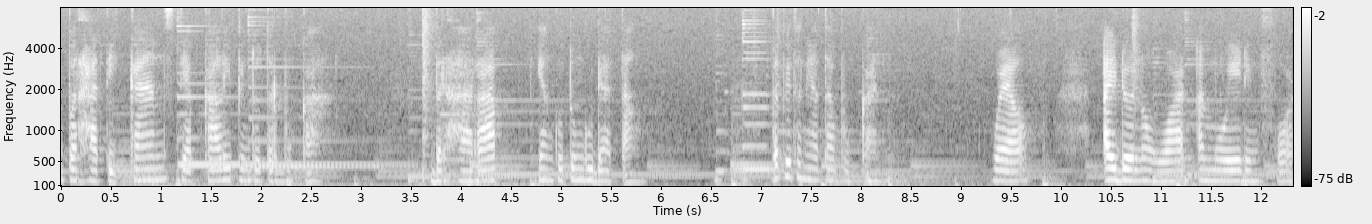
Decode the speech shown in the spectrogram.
Kuperhatikan setiap kali pintu terbuka, berharap yang kutunggu datang. Tapi ternyata bukan. Well, I don't know what I'm waiting for.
